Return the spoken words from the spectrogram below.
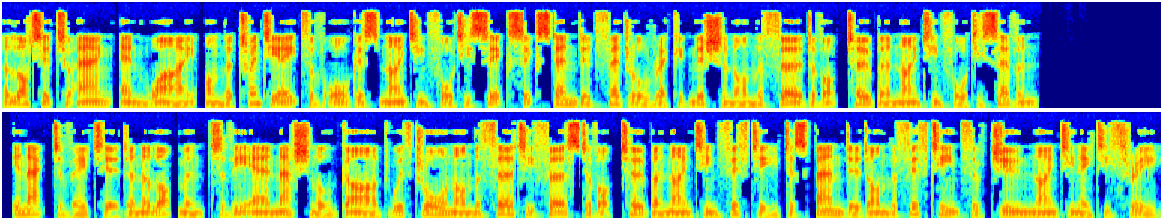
Allotted to ANG NY on the 28th of August 1946 extended federal recognition on the 3rd of October 1947 inactivated an allotment to the Air National Guard withdrawn on the 31st of October 1950 disbanded on the 15th of June 1983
